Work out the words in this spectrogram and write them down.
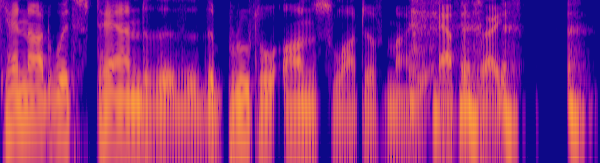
cannot withstand the, the, the brutal onslaught of my appetite.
